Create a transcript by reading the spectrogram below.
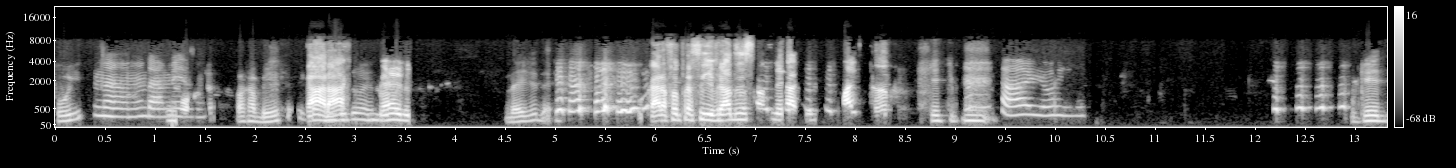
fui não, não dá mesmo. com a cabeça Caraca, merda. 10 de 10. O cara foi pra se livrar dos estados negativos mais tanto. Porque, tipo, Ai, horrível. porque,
